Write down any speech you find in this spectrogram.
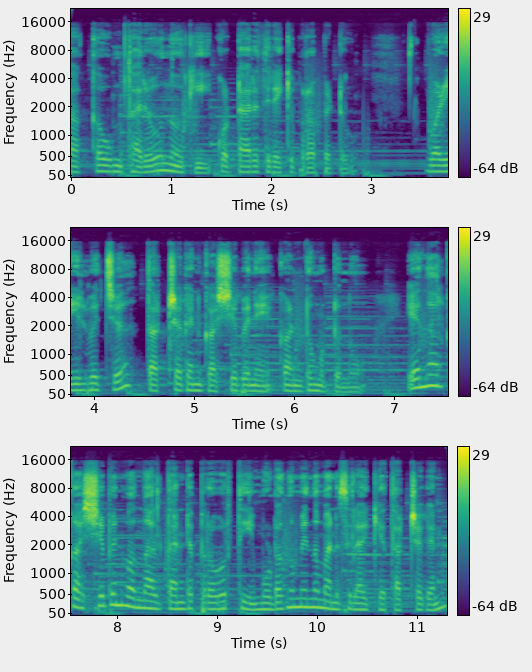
തക്കവും തരവും നോക്കി കൊട്ടാരത്തിലേക്ക് പുറപ്പെട്ടു. വഴിയിൽ വെച്ച് തക്ഷകൻ കശ്യപനെ കണ്ടുമുട്ടുന്നു. എന്നാൽ കശ്യപൻ വന്നാൽ തന്റെ പ്രവൃത്തി മുടങ്ങുമെന്ന് മനസ്സിലാക്കിയ തക്ഷകൻ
